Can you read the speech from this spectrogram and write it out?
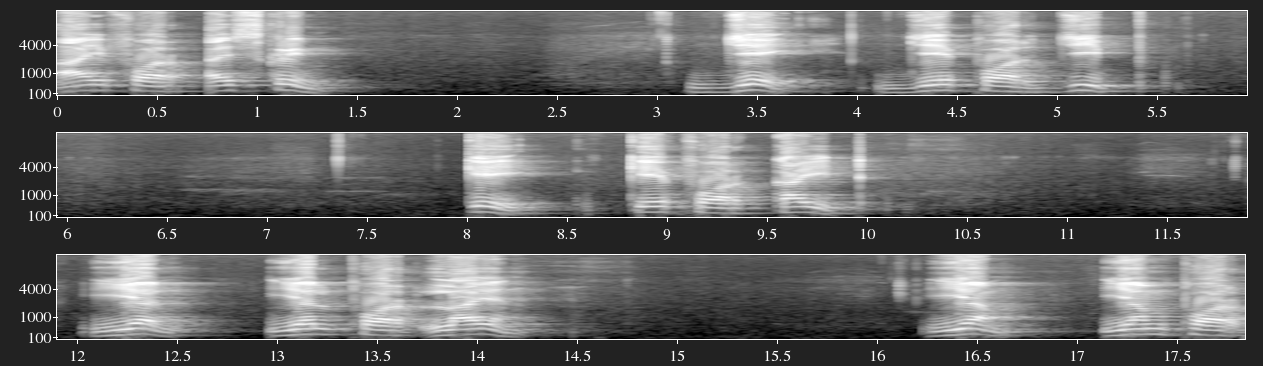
I for ice cream. J. J for jeep. K. K for kite. L. L for lion. M. M for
